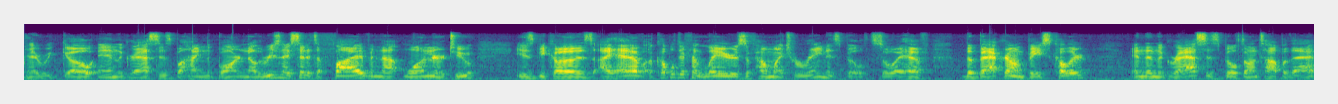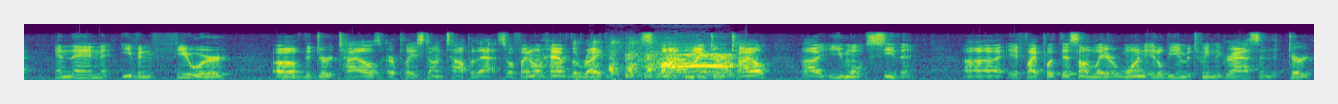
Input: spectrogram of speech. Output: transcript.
There we go, and the grass is behind the barn. Now the reason I said it's a 5 and not 1 or 2 is because I have a couple different layers of how my terrain is built. So I have the background base color, and then the grass is built on top of that, and then even fewer of the dirt tiles are placed on top of that. So if I don't have the right spot in my dirt tile, uh, you won't see them. Uh, if I put this on layer 1, it'll be in between the grass and the dirt.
